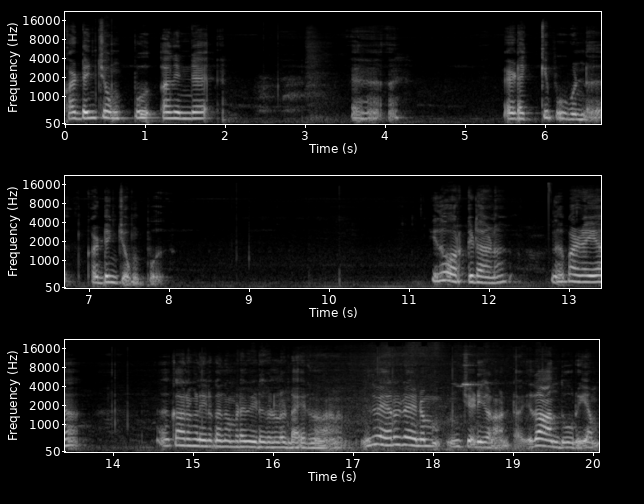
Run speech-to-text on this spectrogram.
കടും ചുമപ്പ് അതിന്റെ ഇടയ്ക്ക് പൂവുണ്ട്. കടും ചുമപ്പ് ഇത് ഓർക്കിഡാണ്. ഇത് പഴയ കാലങ്ങളിലൊക്കെ നമ്മുടെ വീടുകളിലുണ്ടായിരുന്നതാണ്. ഇത് വേറൊരു ഇനം ചെടികളാണ് കേട്ടോ ഇത് ആന്തൂറിയം.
